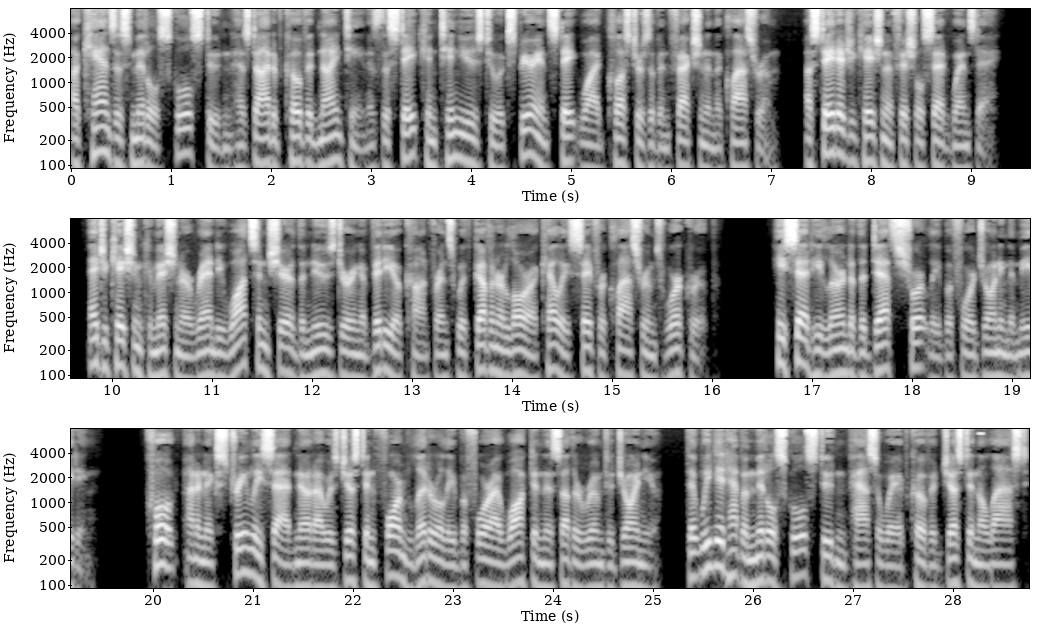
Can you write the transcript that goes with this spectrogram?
a Kansas middle school student has died of COVID 19 as the state continues to experience statewide clusters of infection in the classroom, a state education official said Wednesday. Education Commissioner Randy Watson shared the news during a video conference with Governor Laura Kelly's Safer Classrooms workgroup. He said he learned of the deaths shortly before joining the meeting. Quote, on an extremely sad note, I was just informed literally before I walked in this other room to join you, that we did have a middle school student pass away of COVID just in the last,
